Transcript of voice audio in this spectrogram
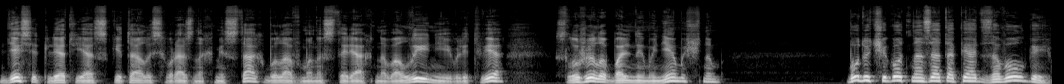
Десять лет я скиталась в разных местах, была в монастырях на Волыне и в Литве, служила больным и немощным. Будучи год назад опять за Волгой,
